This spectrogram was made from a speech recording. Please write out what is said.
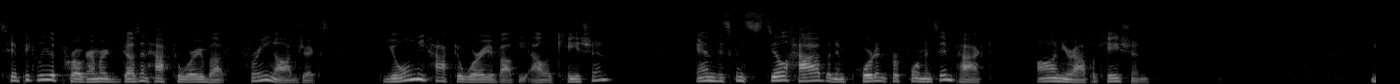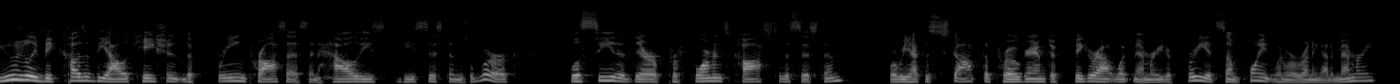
typically the programmer doesn't have to worry about freeing objects. You only have to worry about the allocation, and this can still have an important performance impact on your application. Usually because of the allocation, the freeing process and how these, these systems work, we'll see that there are performance costs to the system where we have to stop the program to figure out what memory to free at some point when we're running out of memory.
